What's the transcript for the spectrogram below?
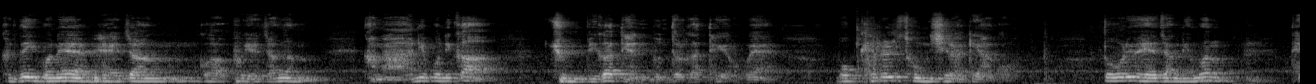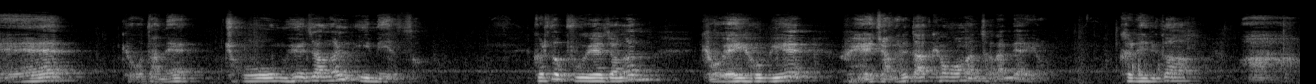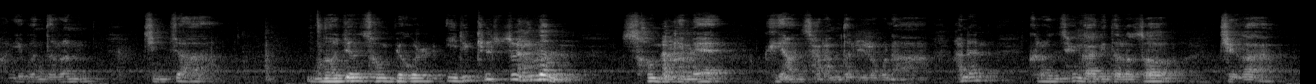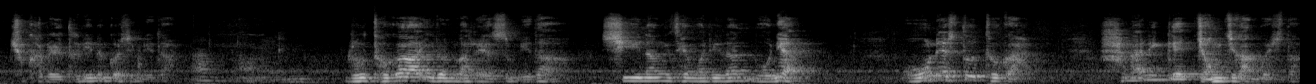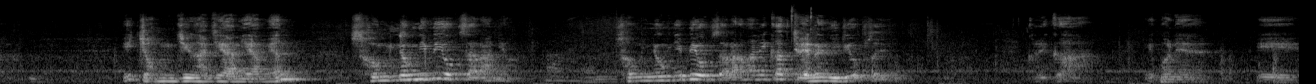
그런데 이번에 회장과 부회장은 가만히 보니까 준비가 된 분들 같아요. 왜? 목회를 성실하게 하고 또 우리 회장님은 대교단의 총회장을 임의했어. 그래서 부회장은 교회협의회 회장을 다 경험한 사람이에요. 그러니까 아 이분들은 진짜 무너진 성벽을 일으킬 수 있는 섬김의 귀한 사람들이로구나 하는 그런 생각이 들어서 제가 축하를 드리는 것입니다. 루터가 이런 말을 했습니다. 신앙생활이란 뭐냐? 오네스트 투가 하나님께 정직한 것이다. 이 정직하지 아니하면 성령님이 역사를 하냐? 성령님이 하니까 되는 일이 없어요. 그러니까 이번에 이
